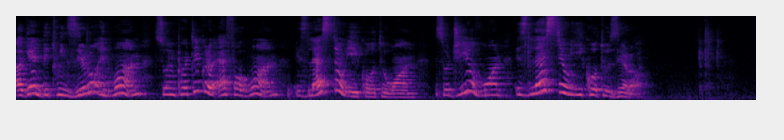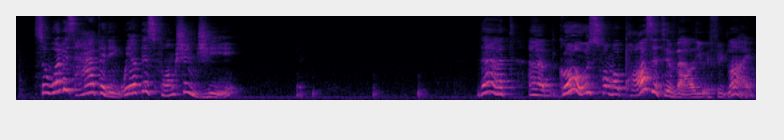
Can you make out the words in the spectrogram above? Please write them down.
again between 0 and 1 so in particular f of 1 is less than or equal to 1 so g of 1 is less than or equal to 0 so what is happening? We have this function g that um, goes from a positive value if you'd like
